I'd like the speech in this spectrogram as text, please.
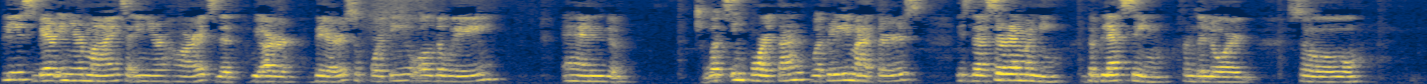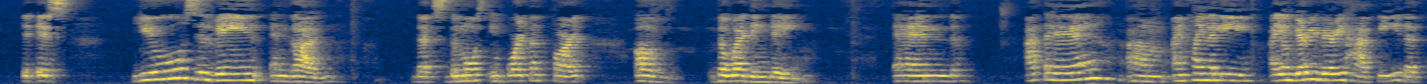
please bear in your minds and in your hearts that we are there supporting you all the way. And what's important, what really matters, is the ceremony, the blessing from the Lord. So it is you, Sylvain, and God. That's the most important part of the wedding day. And Ate, um, I'm finally, I am very, very happy that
